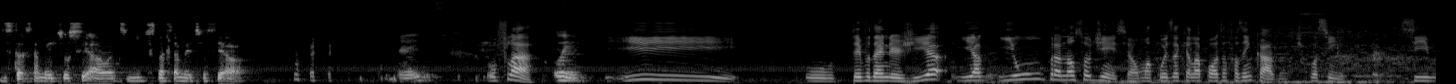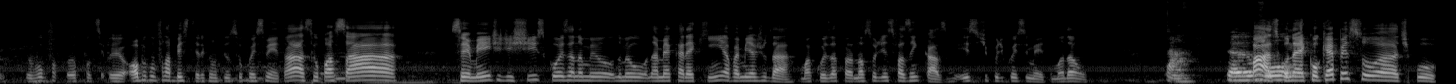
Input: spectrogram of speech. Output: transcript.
distanciamento social antes de distanciamento social. É isso. Ô Flá. Oi. E o teve da energia e, a, e um para nossa audiência, uma coisa que ela possa fazer em casa. Tipo assim, se eu vou eu, óbvio que eu vou falar besteira que eu não tenho o seu conhecimento. Ah, se eu passar semente de X coisa no meu, no meu, na minha carequinha, vai me ajudar. Uma coisa para nossa audiência fazer em casa. Esse tipo de conhecimento, manda um. Tá. Então Básico, vou... né? Qualquer pessoa, tipo,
